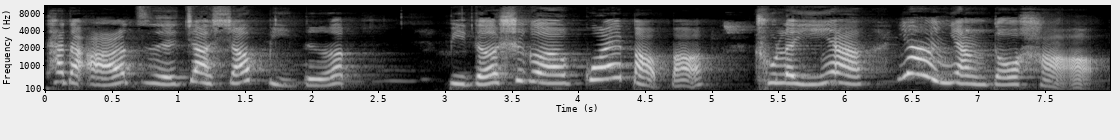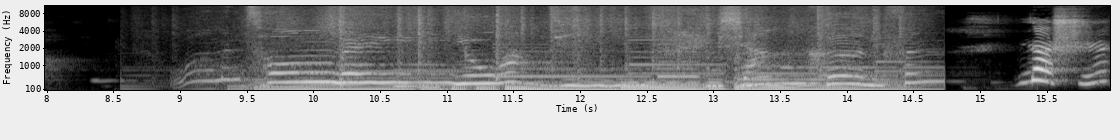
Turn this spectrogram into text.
她的儿子叫小彼得，彼得是个乖宝宝，除了一样，样样都好。我们从没有忘记想和你分。那时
